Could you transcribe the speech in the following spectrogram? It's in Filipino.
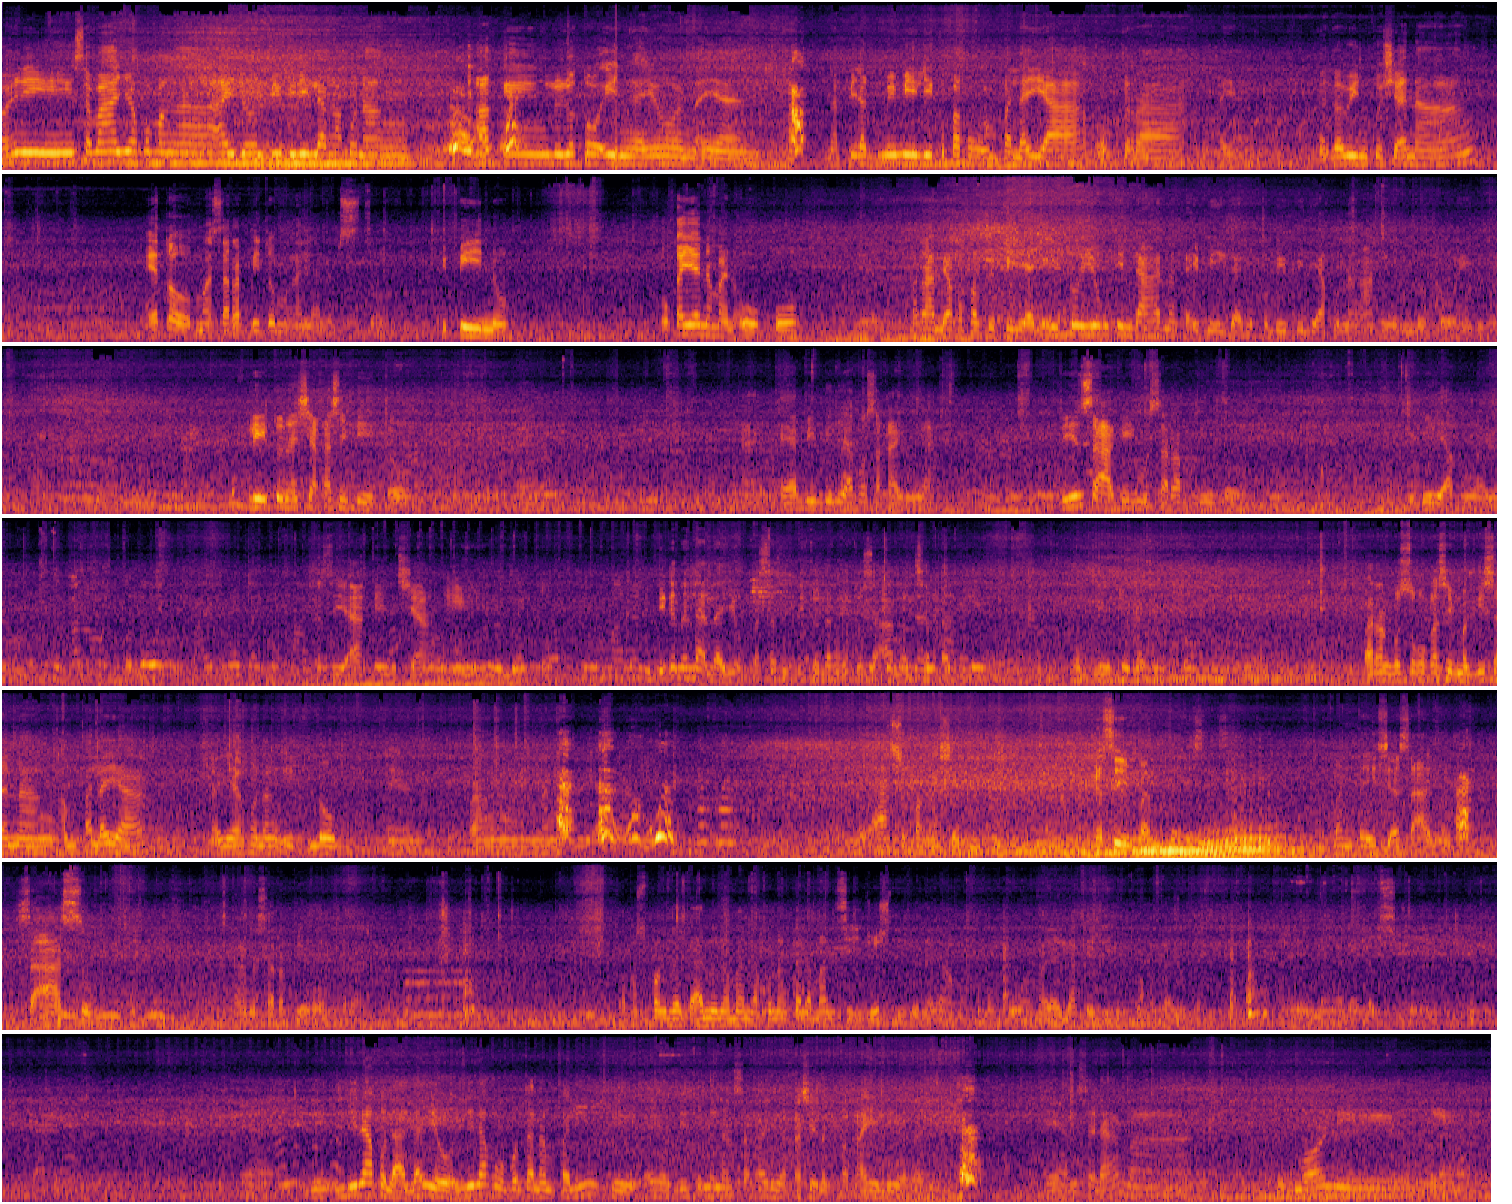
Morning! Samahan niyo ako mga idol. Bibili lang ako ng aking lulutuin ngayon. Ayan. Na pinagmimili ko pa kung ampalaya, okra. Ayan. Gagawin ko siya ng eto, masarap ito mga lalabs to. Pipino. O kaya naman opo. Ayan. Marami ako pagpipilian. Ito yung tindahan ng kaibigan ko. Bibili ako ng aking lulutuin. Kumplito na siya kasi dito. Kaya bibili ako sa kanya. Ito yung saging, masarap din to. Bibili ako ngayon. Kasi akin siyang iluluto. Hindi ka nalalayo, basta dito lang ito sa amin sa tabi. Kompleto na dito. Parang gusto ko kasi mag-isa ng ampalaya. Lagyan ko ng itlog. Ayan, pang nangyarian namin. May aso pa nga siya dito. Kasi bantay sa, bantay siya sa ano, sa aso. Kaya masarap yung okra. Tapos pag nag-ano naman ako ng kalamansi juice, dito na lang ako kumukuha. Malalaki din ito, maganda. Ayun, mga lalabs ko. Hindi, hindi na ako lalayo, hindi na ako pupunta ng palengke. Ayun, dito na lang sa kanya kasi nagpakahiliran. Ayan, salamat. Good morning. Ayan.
